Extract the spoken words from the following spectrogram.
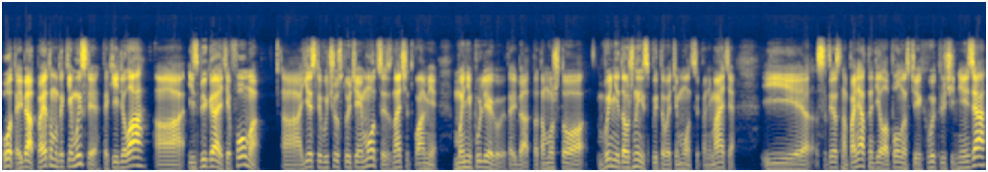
Вот, ребят, поэтому такие мысли, такие дела, а, избегайте фома, если вы чувствуете эмоции, значит вами манипулируют, ребят, потому что вы не должны испытывать эмоции, понимаете? И, соответственно, понятное дело, полностью их выключить нельзя.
